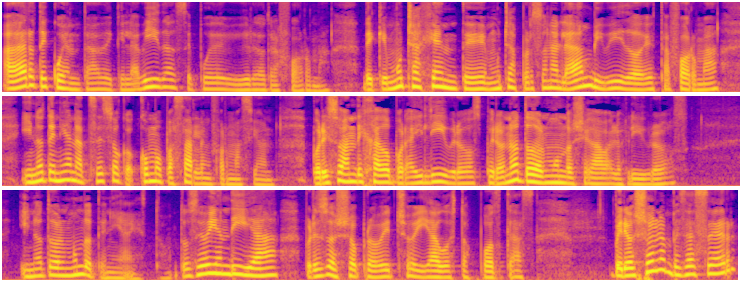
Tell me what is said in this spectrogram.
a darte cuenta de que la vida se puede vivir de otra forma, de que mucha gente, muchas personas la han vivido de esta forma y no tenían acceso a cómo pasar la información. Por eso han dejado por ahí libros, pero no todo el mundo llegaba a los libros y no todo el mundo tenía esto. Entonces hoy en día, por eso yo aprovecho y hago estos podcasts pero yo lo empecé a hacer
